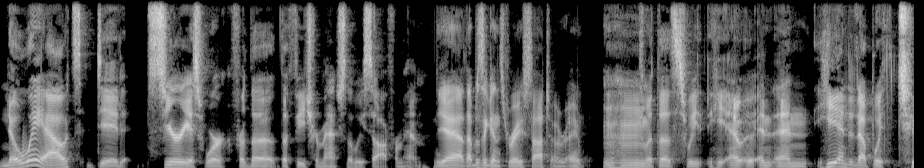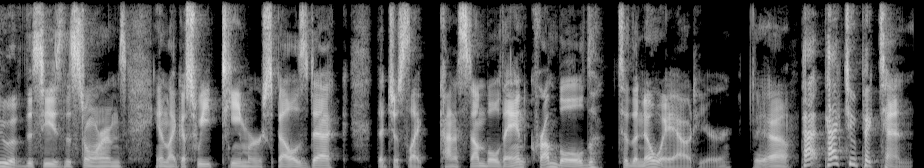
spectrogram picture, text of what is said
No way out did serious work for the the feature match that we saw from him. Yeah, that was against Rei Sato, right? Mm-hmm, with a sweet he and and he ended up with two of the seize the storms in like a sweet Temur spells deck that just like kind of stumbled and crumbled to the no way out here. Yeah. Pack, pack two, pick ten.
